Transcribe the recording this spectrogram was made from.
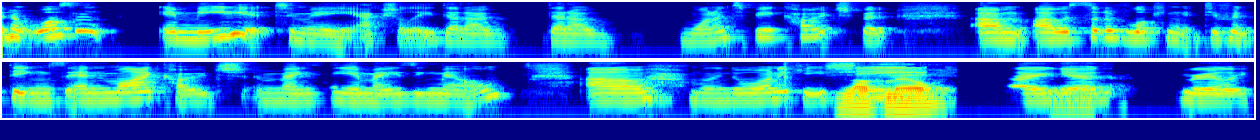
it wasn't immediate to me actually that I that I wanted to be a coach, but um, I was sort of looking at different things. And my coach, the amazing Mel, um, Melinda Warnicki, she, Love Mel. Uh, yeah, yeah, really.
